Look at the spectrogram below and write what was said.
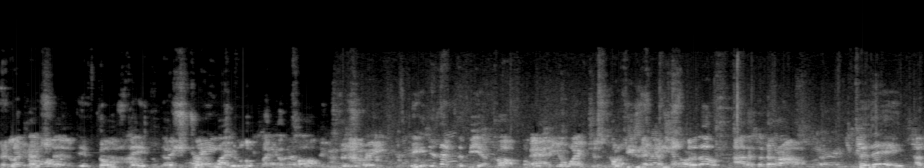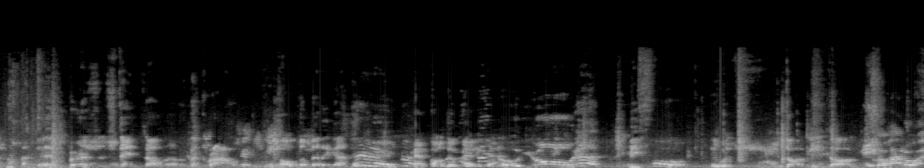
And like I said, if those days a stranger looked like a cop, he was a stranger. He didn't have to be a cop. Now your wife just Because he, he stood out out of the crowd. Today, a a person stands out out of the crowd. All the men are gone, hey, no, All the men are gone. no, yo, yeah. Before, it was dog eat dog. So how do I,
